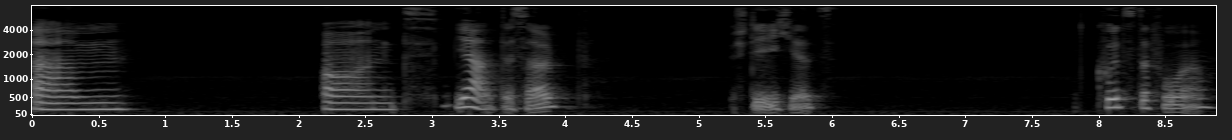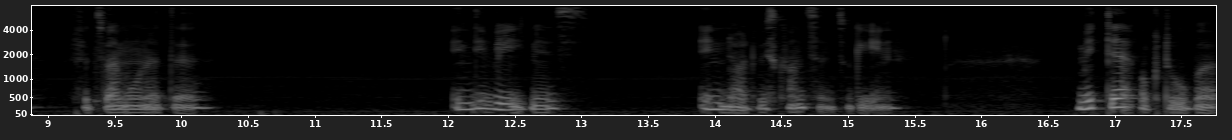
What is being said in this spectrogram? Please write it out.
Ähm, und ja, deshalb stehe ich jetzt kurz davor, für zwei Monate in die Wildnis in Nordwisconsin zu gehen. Mitte Oktober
